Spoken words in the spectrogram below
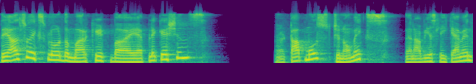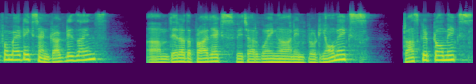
They also explore the market by applications, uh, topmost genomics, then obviously cheminformatics and drug designs. Um, there are the projects which are going on in proteomics, transcriptomics,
